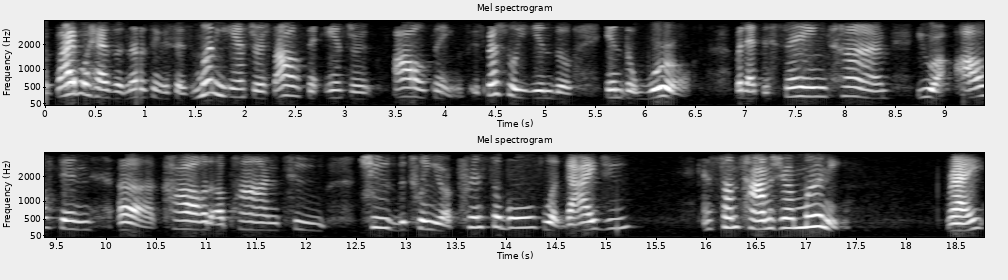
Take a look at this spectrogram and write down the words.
the Bible has another thing that says money answers all th- answers all things, especially in the in the world. But at the same time, you are often uh, called upon to choose between your principles, what guides you, and sometimes your money. Right?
